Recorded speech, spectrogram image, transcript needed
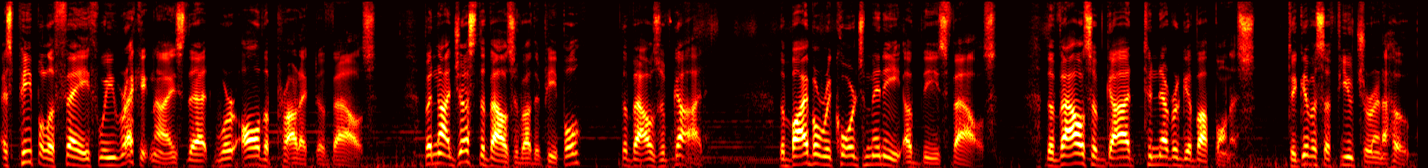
As people of faith, we recognize that we're all the product of vows, but not just the vows of other people, the vows of God. The Bible records many of these vows. The vows of God to never give up on us, to give us a future and a hope,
